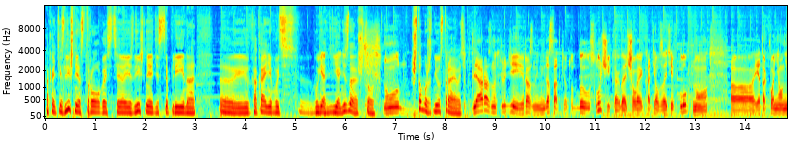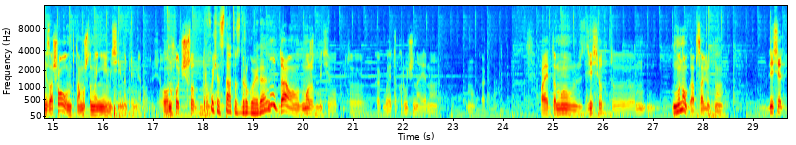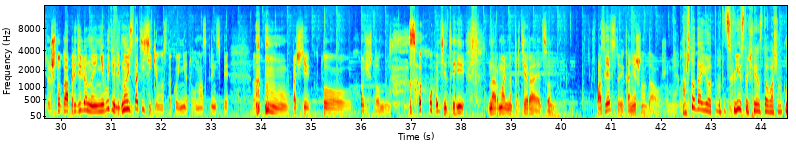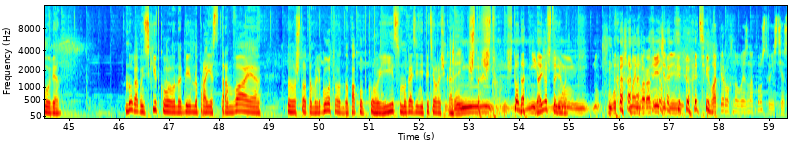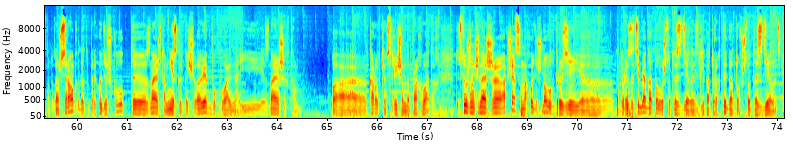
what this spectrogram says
Какая-нибудь излишняя строгость, э, излишняя дисциплина, э, какая-нибудь, э, ну я, я не знаю, что. Ну, Что может не устраивать? Для разных людей разные недостатки. Вот тут был случай, когда человек хотел зайти в клуб, но э, я так понял, не зашел он, потому что мы не MC, например. Вот. Он хочет что-то другое. Хочет статус другой, да? Ну да, он, может быть, вот как бы это круче, наверное. Ну, как-то. Поэтому здесь вот много абсолютно. Здесь что-то определенное не выделить. Но и статистики у нас такой нет. У нас, в принципе, почти кто хочет, он заходит и нормально притирается. Впоследствии, конечно, да, уже могут. А что дает мотоциклисту членство в вашем клубе? Ну, какую-нибудь скидку на, на проезд в трамвае, ну, что там, льготу на покупку яиц в магазине «Пятерочка». Да не- что, что, что да- нет, дает что-нибудь? ему, ну, вот мембер ответит и... Вадим? Во-первых, новые знакомства, естественно, потому что все равно, когда ты приходишь в клуб, ты знаешь там несколько человек буквально и знаешь их там по коротким встречам на прохватах. То есть ты уже начинаешь э, общаться, находишь новых друзей, э, которые за тебя готовы что-то сделать, для которых ты готов что-то сделать.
